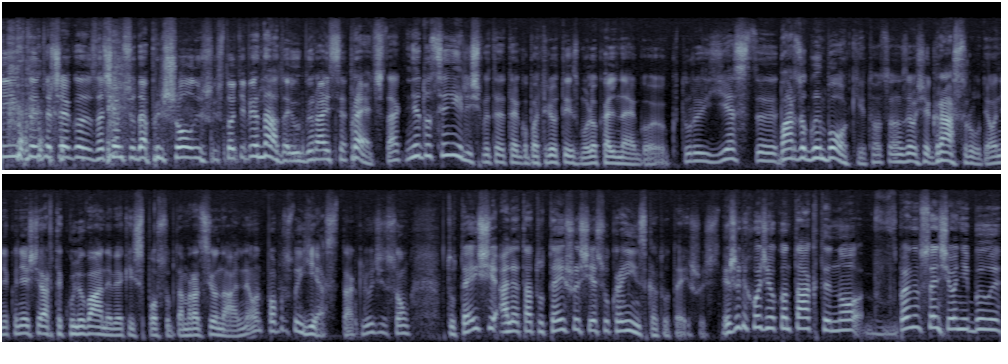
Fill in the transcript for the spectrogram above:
i ty dlaczego, zачем сюда пришел, i co тебе надо, i ubieraj się precz, tak? Nie doceniliśmy te, tego patriotyzmu lokalnego, który jest e, bardzo głęboki, to co nazywa się grassroot. On niekoniecznie artykulowany w jakiś sposób tam racjonalny, on po prostu jest, tak? Ludzie są tutejsi, ale ta tutejszość jest ukraińska tutejszość. Jeżeli chodzi o kontakty, no w pewnym sensie oni były,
